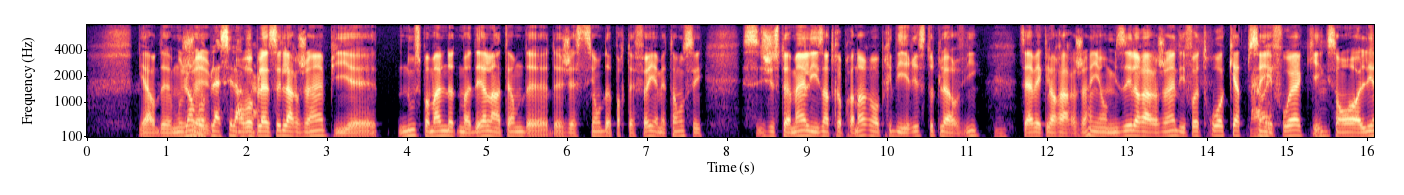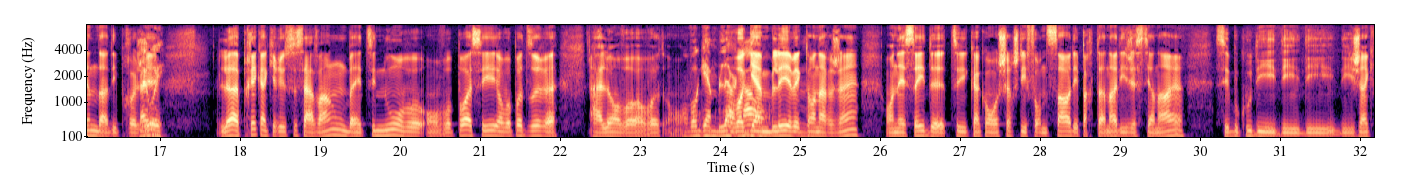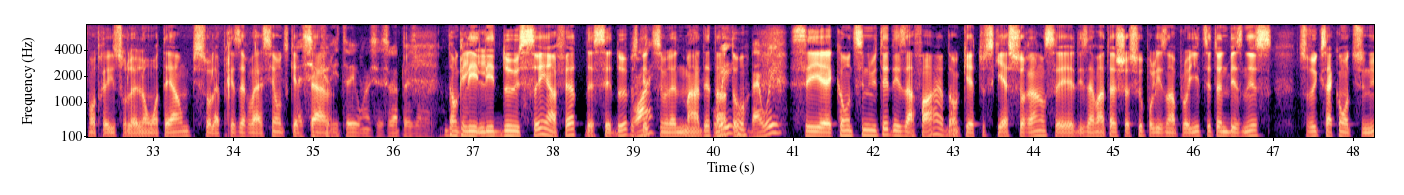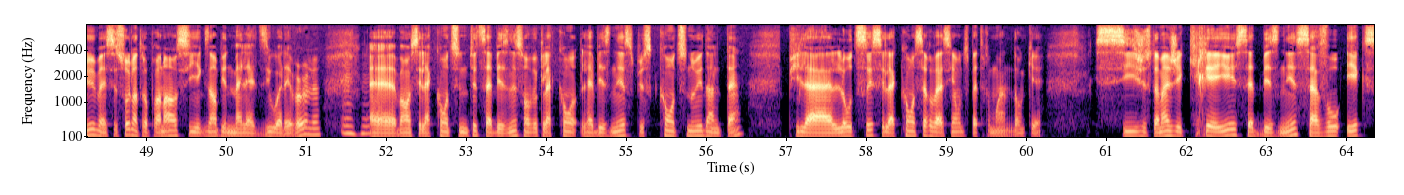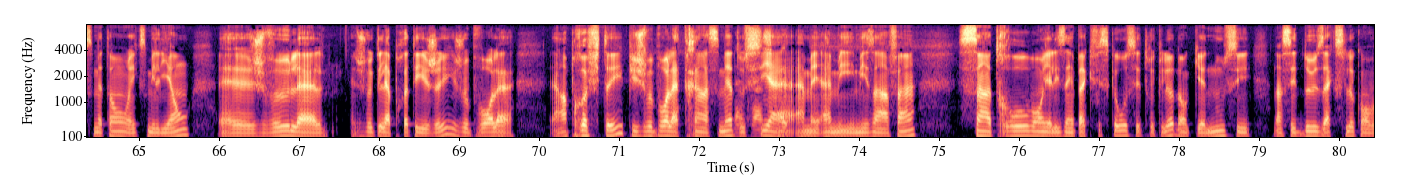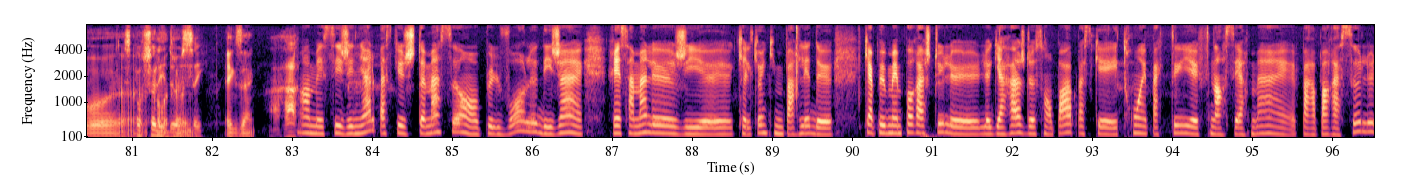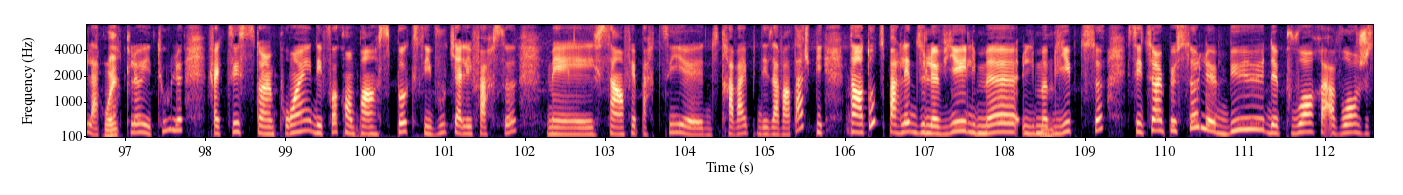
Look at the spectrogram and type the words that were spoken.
regarde, moi, Là, on je va vais- placer on va placer de l'argent. Puis, euh, nous, c'est pas mal notre modèle en termes de, de gestion de portefeuille. Admettons, c'est justement, les entrepreneurs ont pris des risques toute leur vie. Mm. Avec leur argent. Ils ont misé leur argent des fois 3, 4, Ben 5 oui. fois qui, Mm. qui sont all-in dans des projets. Ben oui. Là, après, quand ils réussissent à vendre, ben, nous, on va, on va pas assez, on va pas dire, euh, ah là, on va, on va, On va gambler on va encore. gambler avec Mm. ton argent. On essaye de, quand on cherche des fournisseurs, des partenaires, des gestionnaires, c'est beaucoup des, des, des, des gens qui vont travailler sur le long terme puis sur la préservation du La capital. sécurité, oui, c'est ça la préservation. Donc, les, les deux C, en fait, de ces deux, parce Ouais. que tu me le demandais Oui, tantôt, ben oui. c'est euh, continuité des affaires. Donc, euh, tout ce qui est assurance, euh, des avantages sociaux pour les employés. Tu sais, tu as une business, tu veux que ça continue. Ben, c'est sûr, l'entrepreneur, si, exemple, il y a une maladie ou whatever, là, Mhm. euh, bon, c'est la continuité de sa business. On veut que la, con- la business puisse continuer dans le temps. Puis la- l'autre C, c'est la conservation du patrimoine. Donc, euh, si justement j'ai créé cette business, ça vaut X, mettons X millions, euh, je veux la, je veux la protéger, je veux pouvoir la, en profiter, puis je veux pouvoir la transmettre La aussi à, transmettre. à mes, à mes- mes enfants sans trop, bon, il y a les impacts fiscaux, ces trucs-là. Donc, euh, nous, c'est dans ces deux axes-là qu'on va. C'est pour ça les deux. C. Exact. Ah, mais c'est génial parce que justement, ça, on peut le voir. Là, des gens, récemment, j'ai euh, quelqu'un qui me parlait de qu'elle peut même pas racheter le, le garage de son père parce qu'elle est trop impactée euh, financièrement euh, par rapport à ça, là, la Oui. perte là, et tout. Là. Fait que, tu sais, c'est un point, des fois, qu'on pense pas que c'est vous qui allez faire ça, mais ça en fait partie euh, du travail puis des avantages. Puis tantôt, tu parlais du levier, l'immobilier puis tout ça. C'est-tu un peu ça le but de pouvoir avoir justement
